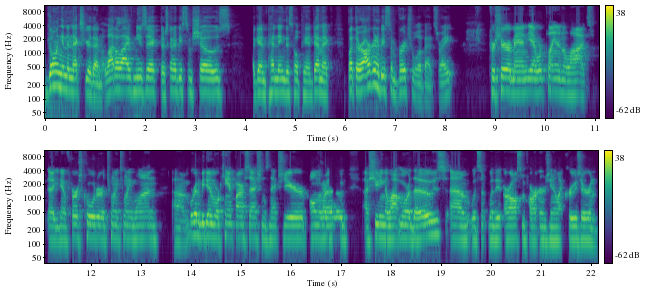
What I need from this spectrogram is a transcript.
going into next year, then a lot of live music. There's going to be some shows again, pending this whole pandemic, but there are going to be some virtual events, right? For sure, man. Yeah, we're planning a lot. Uh, you know, first quarter of 2021. Um, we're going to be doing more campfire sessions next year on the road, uh, shooting a lot more of those um, with some, with our awesome partners, you know, like Cruiser and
